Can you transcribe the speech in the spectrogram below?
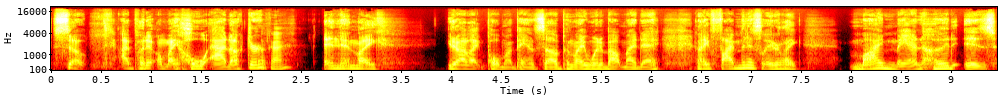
so I put it on my whole adductor. Okay. And then, like, You know, I like pulled my pants up and like went about my day. And like five minutes later, like my manhood is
